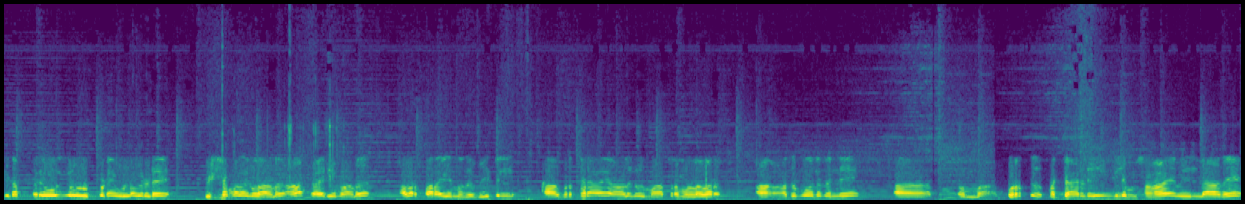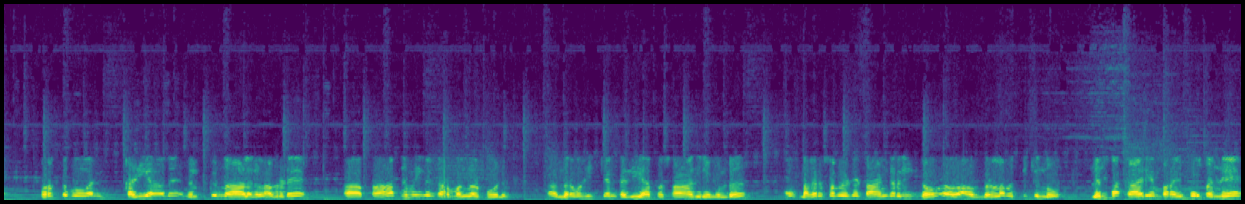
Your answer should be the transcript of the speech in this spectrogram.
കിടപ്പ് രോഗികൾ ഉൾപ്പെടെ ഉള്ളവരുടെ വിഷമതകളാണ് ആ കാര്യമാണ് അവർ പറയുന്നത്. വീട്ടിൽ വൃദ്ധരായ ആളുകൾ മാത്രമുള്ളവർ അതുപോലെ തന്നെ പുറത്ത് മറ്റാരുടെയെങ്കിലും സഹായമില്ലാതെ പുറത്തു പോകാൻ കഴിയാതെ നിൽക്കുന്ന ആളുകൾ അവരുടെ പ്രാഥമിക കർമ്മങ്ങൾ പോലും നിർവഹിക്കാൻ കഴിയാത്ത സാഹചര്യമുണ്ട്. നഗരസഭയുടെ ടാങ്കറിൽ വെള്ളം എത്തിക്കുന്നു. എന്ന കാര്യം പറയുമ്പോൾ തന്നെ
